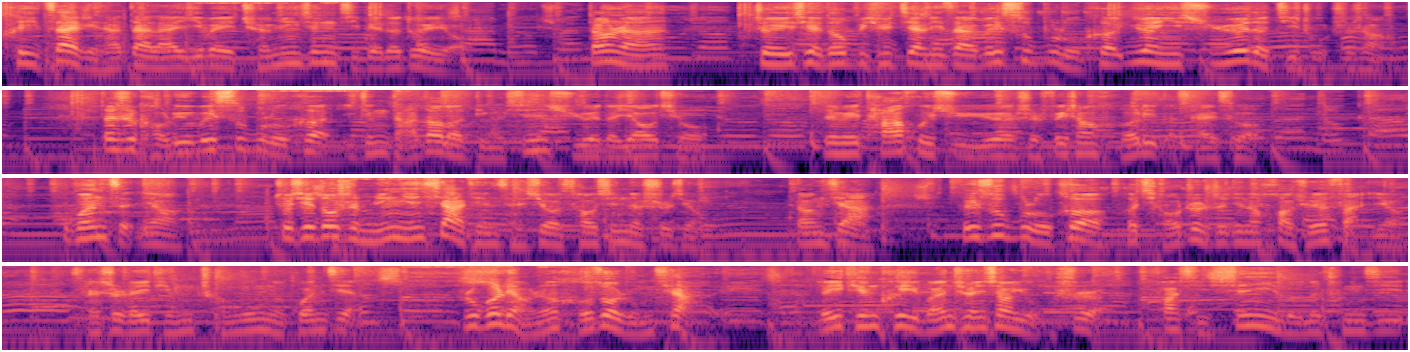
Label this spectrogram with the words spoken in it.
可以再给他带来一位全明星级别的队友。当然，这一切都必须建立在威斯布鲁克愿意续约的基础之上。但是，考虑威斯布鲁克已经达到了顶薪续约的要求，认为他会续约是非常合理的猜测。不管怎样，这些都是明年夏天才需要操心的事情。当下，威斯布鲁克和乔治之间的化学反应才是雷霆成功的关键。如果两人合作融洽，雷霆可以完全向勇士发起新一轮的冲击。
